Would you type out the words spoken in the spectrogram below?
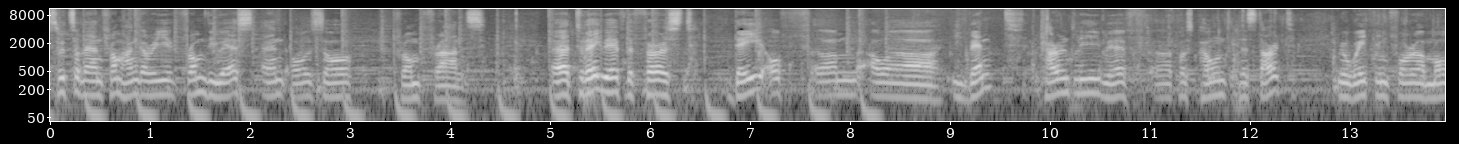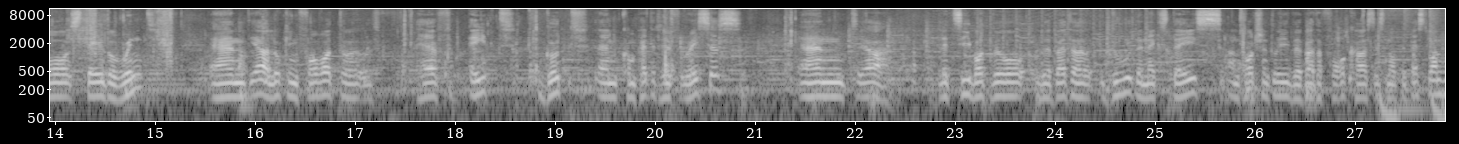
Switzerland, from Hungary, from the US, and also from France. Uh, today we have the first day of um, our event. Currently we have uh, postponed the start. We're waiting for a more stable wind and yeah, looking forward to have eight good and competitive races. And yeah, let's see what will the weather do the next days. Unfortunately, the weather forecast is not the best one,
